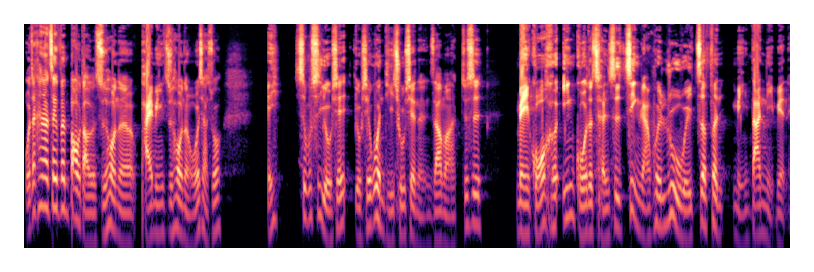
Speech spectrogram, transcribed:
我在看到这份报道的时候呢，排名之后呢，我想说，哎，是不是有些有些问题出现了？你知道吗？就是美国和英国的城市竟然会入围这份名单里面呢？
